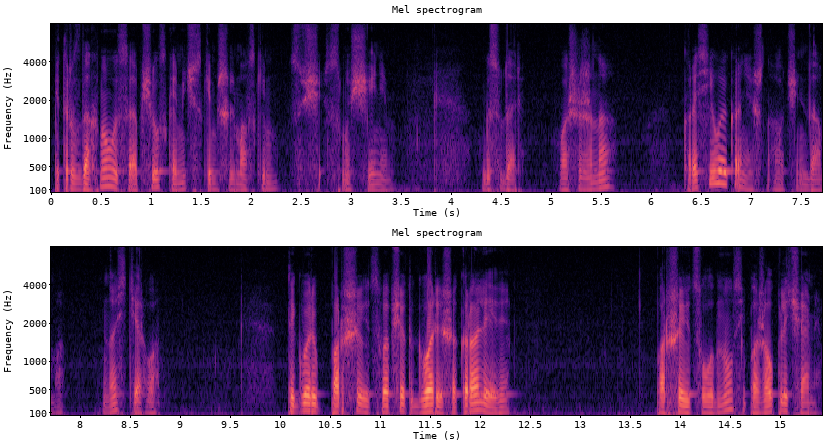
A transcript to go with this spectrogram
Питер вздохнул и сообщил с комическим шельмовским смущением. «Государь, ваша жена? Красивая, конечно, очень дама, но стерва». «Ты, говорю, паршивец, вообще-то говоришь о королеве». Паршивец улыбнулся и пожал плечами.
